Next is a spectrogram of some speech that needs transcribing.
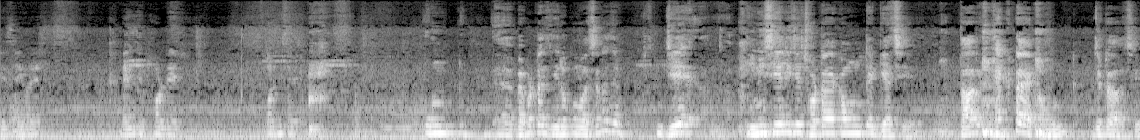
যে সাইবারের ব্যাংকের ফ্রডের ফ্রড বিষয়ে উন- আহ, ব্যাপারটা এরকম আছে না যে যে ইনিশিয়ালি যে ছটা অ্যাকাউন্টে গেছে তার একটা অ্যাকাউন্ট যেটা আছে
